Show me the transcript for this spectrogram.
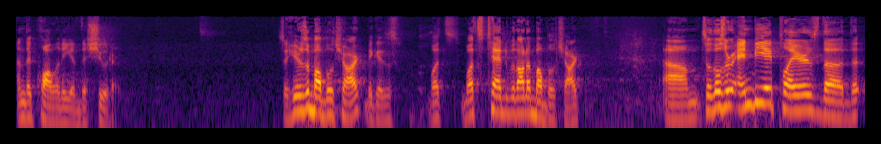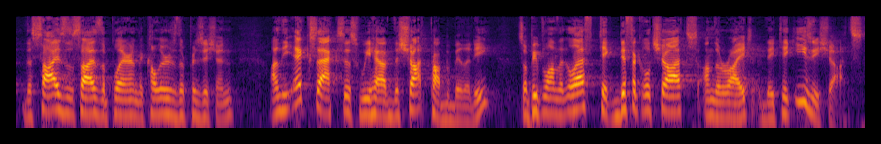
and the quality of the shooter. So, here's a bubble chart, because what's, what's TED without a bubble chart? Um, so, those are NBA players, the, the, the size is the size of the player, and the color is the position. On the x-axis, we have the shot probability. So people on the left take difficult shots. On the right, they take easy shots.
